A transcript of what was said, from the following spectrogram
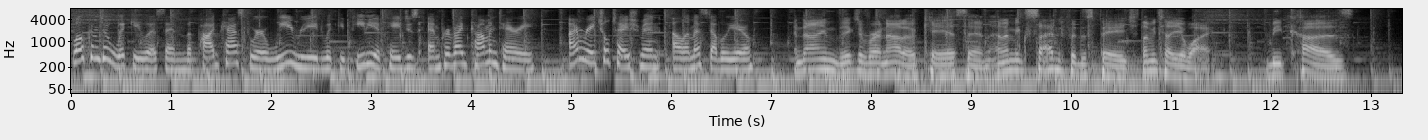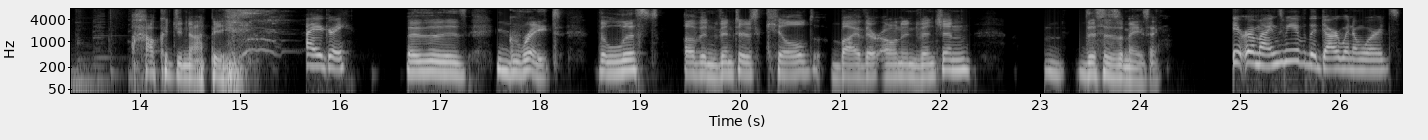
Welcome to WikiListen, the podcast where we read Wikipedia pages and provide commentary. I'm Rachel Teichman, LMSW. And I'm Victor Varnado, KSN, and I'm excited for this page. Let me tell you why. Because how could you not be? I agree. This is great. The list of inventors killed by their own invention. This is amazing. It reminds me of the Darwin Awards.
